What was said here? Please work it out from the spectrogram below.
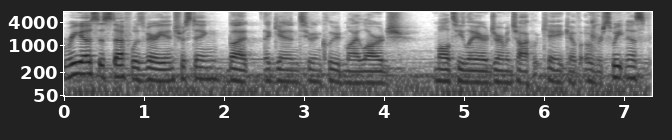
Rios' stuff was very interesting, but again, to include my large multi-layered German chocolate cake of oversweetness,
